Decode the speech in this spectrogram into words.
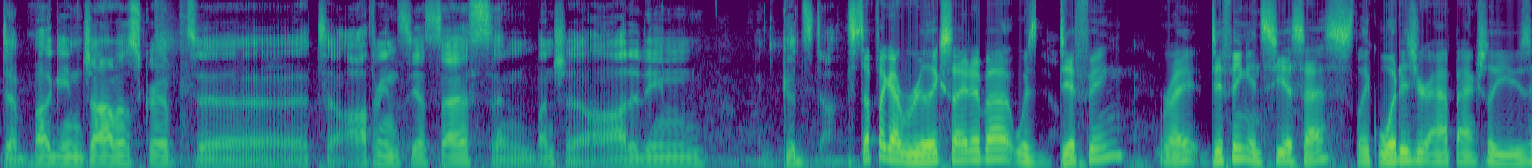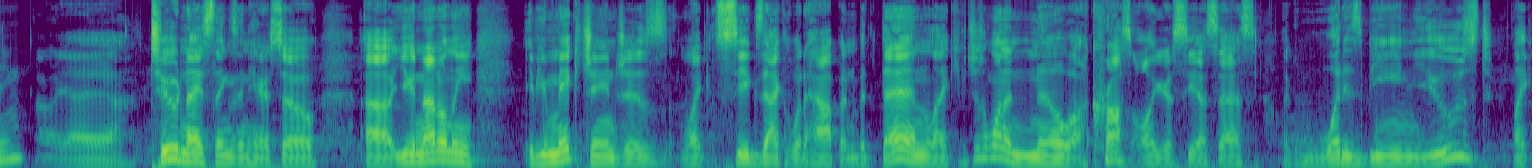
debugging JavaScript to, to authoring CSS and a bunch of auditing good stuff. The stuff I got really excited about was diffing, right? Diffing in CSS. Like, what is your app actually using? Oh yeah, yeah. yeah. Two nice things in here. So uh, you can not only, if you make changes, like see exactly what happened, but then like if you just want to know across all your CSS, like what is being used, like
